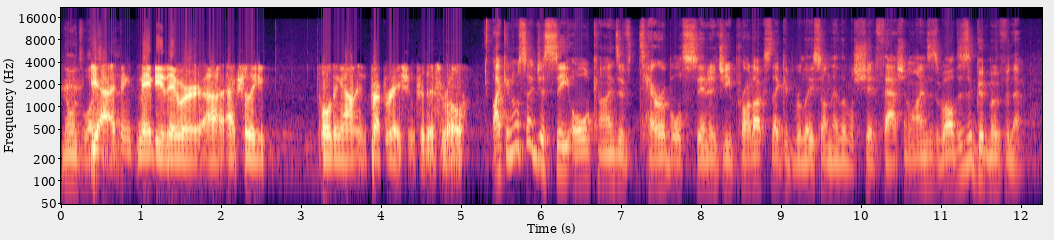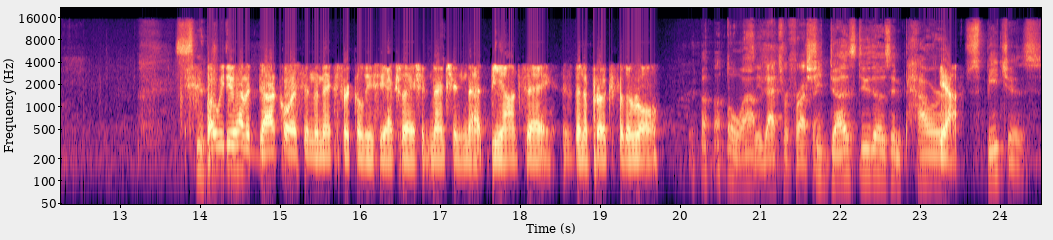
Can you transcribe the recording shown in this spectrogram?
No one's watching. Yeah, I think maybe they were uh, actually holding out in preparation for this role. I can also just see all kinds of terrible synergy products they could release on their little shit fashion lines as well. This is a good move for them. But we do have a dark horse in the mix for Khaleesi. Actually, I should mention that Beyonce has been approached for the role. Oh wow. See, that's refreshing. She does do those empowered Yeah. speeches.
